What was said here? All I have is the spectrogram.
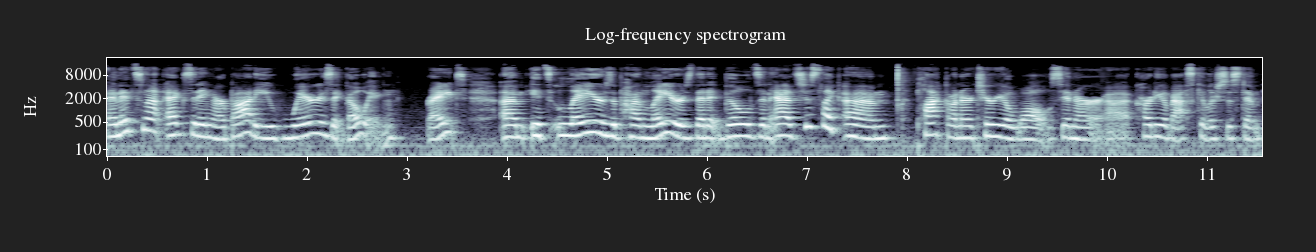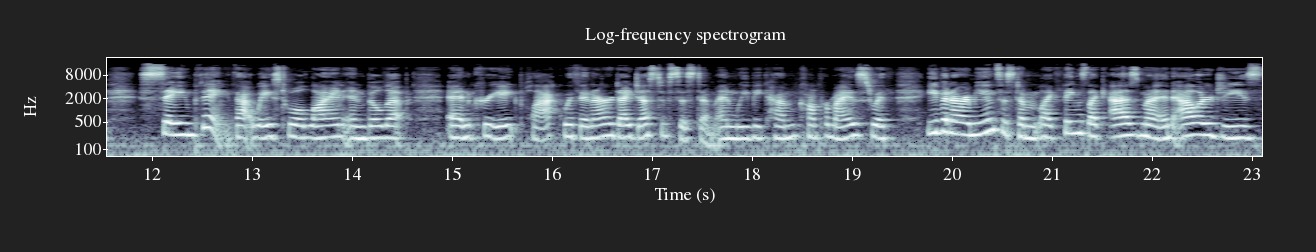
and it's not exiting our body where is it going right? Um, it's layers upon layers that it builds and adds, just like um, plaque on arterial walls in our uh, cardiovascular system. Same thing. That waste will line and build up and create plaque within our digestive system, and we become compromised with even our immune system, like things like asthma and allergies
